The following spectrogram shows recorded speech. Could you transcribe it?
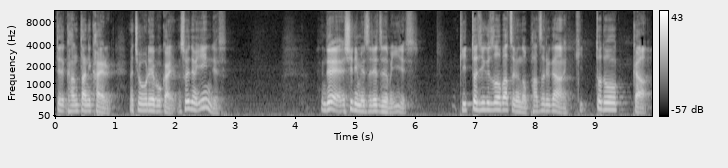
て簡単に帰る。朝礼母会。それでもいいんです。で尻滅裂でもいいです。きっとジグゾーバツルのパズルがきっとどうか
